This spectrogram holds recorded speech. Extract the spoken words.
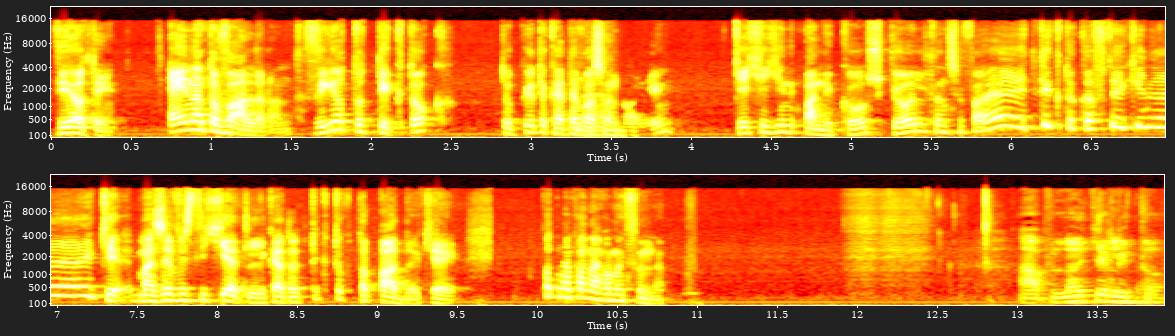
Διότι, ένα το Valorant, δύο το TikTok, το οποίο το κατέβασαν όλοι και είχε γίνει πανικός και όλοι ήταν σε φάση «Ε, TikTok αυτό και είναι...» και μαζεύει στοιχεία τελικά το TikTok τα πάντα, οκ. Οπότε να πάνε να γαμηθούν. Απλό και λιτό.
